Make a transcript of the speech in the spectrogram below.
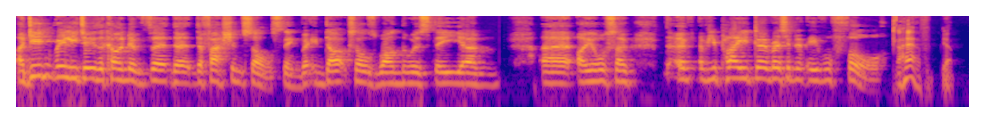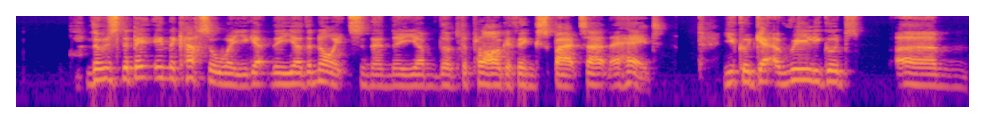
I didn't really do the kind of the, the, the, fashion souls thing, but in Dark Souls one there was the. Um, uh, I also have, have you played uh, Resident Evil four? I have. Yep. There was the bit in the castle where you get the uh, the knights, and then the um, the the plaga thing spouts out their head. You could get a really good um,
